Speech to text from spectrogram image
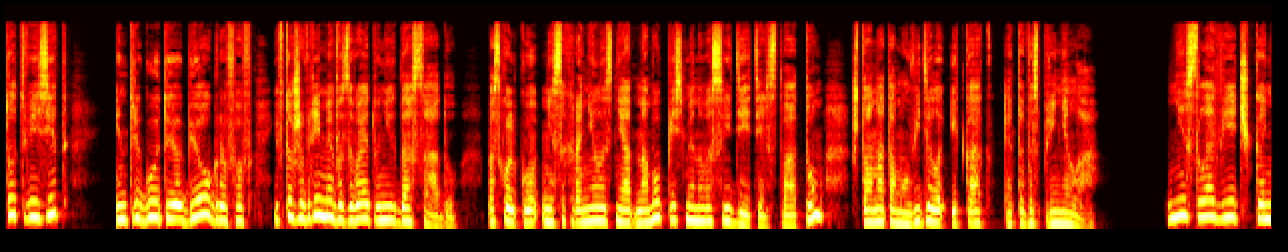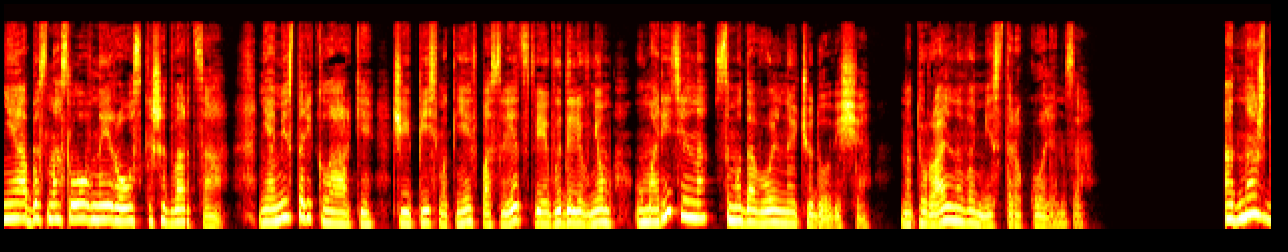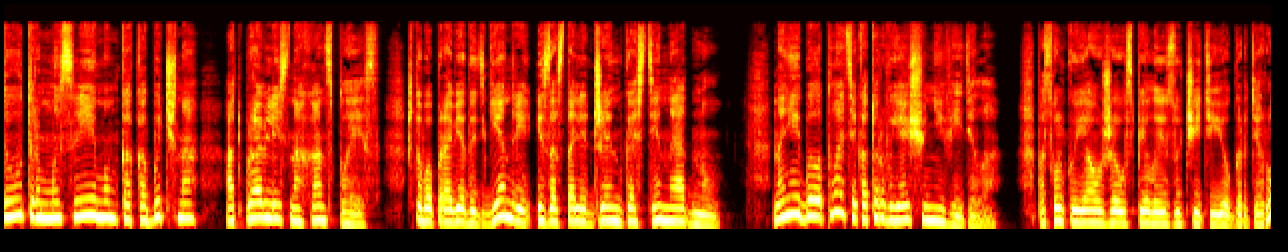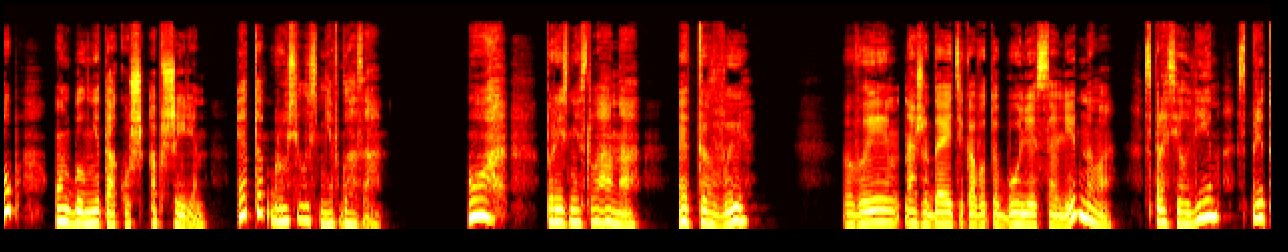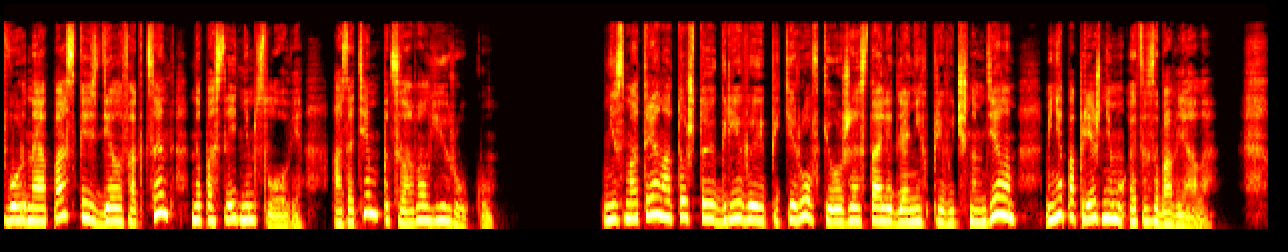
Тот визит интригует ее биографов и в то же время вызывает у них досаду, поскольку не сохранилось ни одного письменного свидетельства о том, что она там увидела и как это восприняла. Ни словечко ни об оснословной роскоши дворца, ни о мистере Кларке, чьи письма к ней впоследствии выдали в нем уморительно самодовольное чудовище, натурального мистера Коллинза. Однажды утром мы с Лиемом, как обычно, отправились на Ханс Плейс, чтобы проведать Генри и застали Джейн в гостиной одну. На ней было платье, которого я еще не видела. Поскольку я уже успела изучить ее гардероб, он был не так уж обширен, это бросилось мне в глаза. «О!» — произнесла она. «Это вы?» «Вы ожидаете кого-то более солидного?» — спросил Лим с притворной опаской, сделав акцент на последнем слове, а затем поцеловал ей руку. Несмотря на то, что игривые пикировки уже стали для них привычным делом, меня по-прежнему это забавляло.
